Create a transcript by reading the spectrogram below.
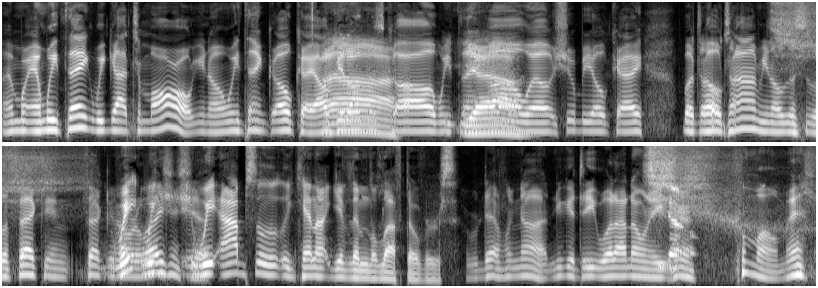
And we, and we think we got tomorrow, you know. We think, okay, I'll get on this Ah, call. And we think, yeah. oh well, she'll be okay. But the whole time, you know, this is affecting affecting we, our relationship. we absolutely cannot give them the leftovers. We're definitely not. You get to eat what I don't eat. No. Come on, man.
